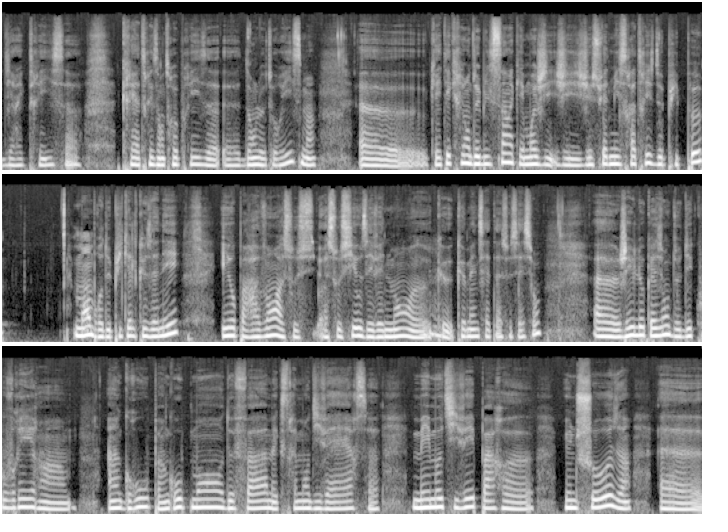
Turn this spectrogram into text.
directrices, créatrices d'entreprises dans le tourisme, qui a été créée en 2005. Et moi, je suis administratrice depuis peu, membre depuis quelques années, et auparavant associée aux événements mm. que, que, mène cette association. Euh, j'ai eu l'occasion de découvrir un, groupe, un groupement de femmes extrêmement diverses, mais motivées par euh, une chose, euh,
